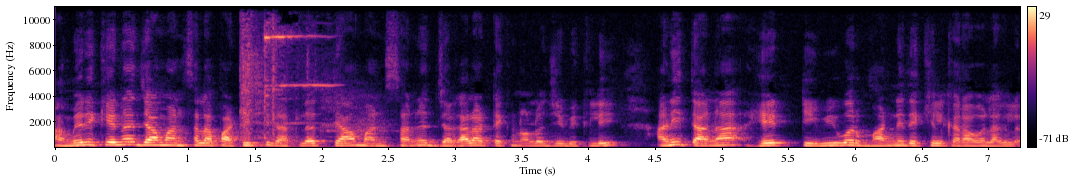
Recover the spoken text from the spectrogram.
अमेरिकेनं ज्या माणसाला पाठीशी घातलं त्या माणसानं जगाला टेक्नॉलॉजी विकली आणि त्यांना हे टी व्हीवर मान्य देखील करावं लागलं.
